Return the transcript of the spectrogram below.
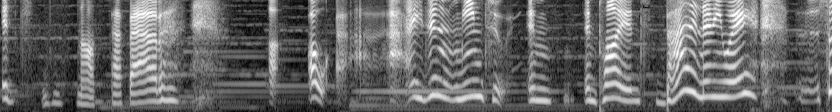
it's not that bad. Oh, I, I didn't mean to Im- imply it's bad in any way. So,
